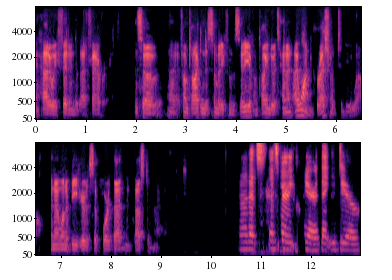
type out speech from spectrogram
and how do we fit into that fabric? And so uh, if I'm talking to somebody from the city, if I'm talking to a tenant, I want Gresham to do well. And I want to be here to support that and invest in that. Uh, that's, that's very clear that you do.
